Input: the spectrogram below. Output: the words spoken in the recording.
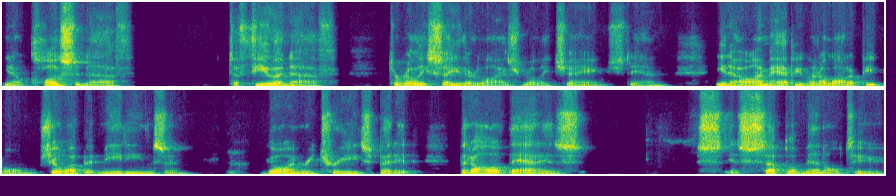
you know close enough to few enough to really say their lives really changed and you know i'm happy when a lot of people show up at meetings and yeah. go on retreats but it but all of that is is supplemental to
